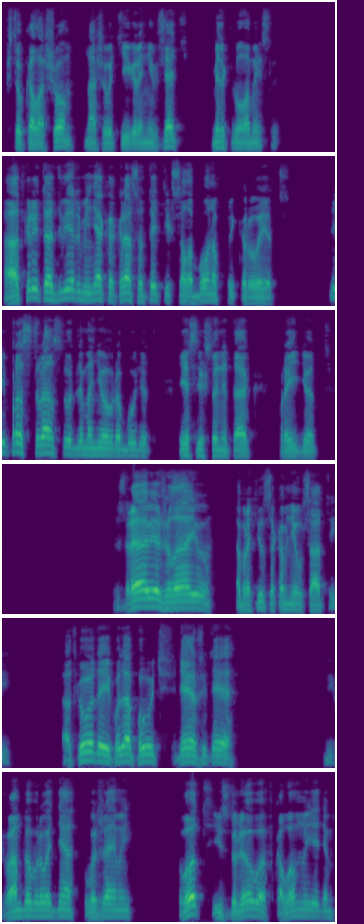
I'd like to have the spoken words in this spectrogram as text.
что калашом нашего тигра не взять, мелькнула мысль. А открытая дверь меня как раз от этих салабонов прикроет. И пространство для маневра будет, если что не так пройдет. «Здравия желаю!» — обратился ко мне усатый. «Откуда и куда путь держите?» «И вам доброго дня, уважаемый!» Вот из Дулева в Коломну едем.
